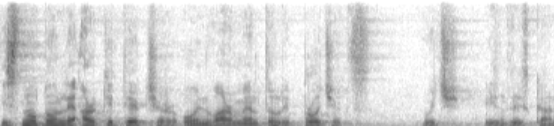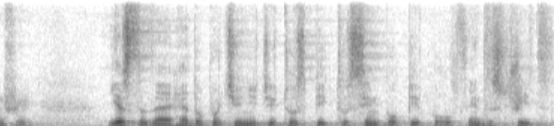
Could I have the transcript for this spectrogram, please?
It's not only architecture or environmental projects which in this country. Yesterday I had opportunity to speak to simple people in the streets,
